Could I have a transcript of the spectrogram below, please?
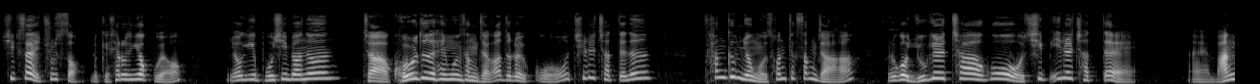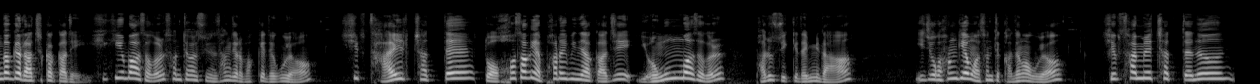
14일 출석 이렇게 새로 생겼고요. 여기 보시면은 자 골드 행운 상자가 들어있고 7일차 때는 상금 영웅 선택 상자 그리고 6일차하고 11일차 때 예, 망각의 라츠카까지 희귀마석을 선택할 수 있는 상자를 받게 되고요. 14일차 때 또 허상의 파르비니아까지 영웅마석을 받을 수 있게 됩니다. 이 중 한 개만 선택 가능하고요. 13일차 때는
